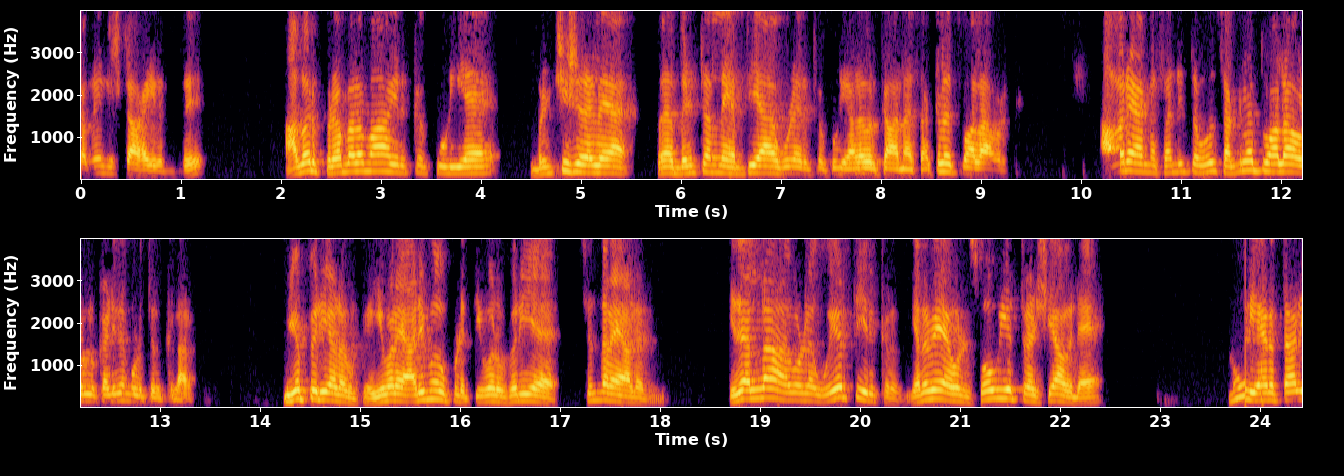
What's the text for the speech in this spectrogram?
கம்யூனிஸ்டாக இருந்து அவர் பிரபலமாக இருக்கக்கூடிய பிரிட்டிஷர்ல பிரிட்டன்ல எம்பியாக கூட இருக்கக்கூடிய அளவிற்கான சக்கலத்வாலா அவர்கள் அவரை அங்க சந்தித்த போது சக்கலத்வாலா அவர்கள் கடிதம் கொடுத்திருக்கிறார். மிகப்பெரிய அளவுக்கு. இவரை அறிமுகப்படுத்தி இவர் பெரிய சிந்தனையாளர். இதெல்லாம் அவர்களை உயர்த்தி இருக்கிறது. எனவே அவர் சோவியத் ரஷ்யாவில நூல் ஏறத்தாழ்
